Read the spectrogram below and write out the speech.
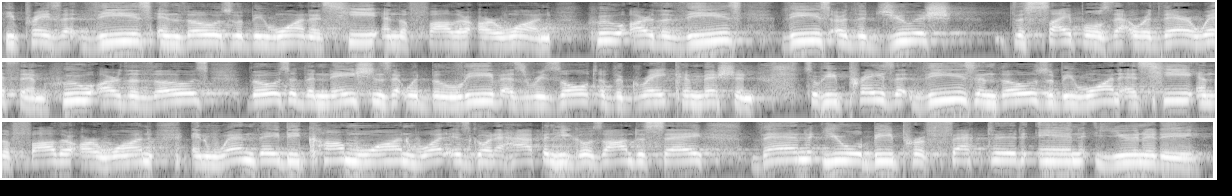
he prays that these and those would be one as he and the Father are one. Who are the these? These are the Jewish disciples that were there with him. Who are the those? Those are the nations that would believe as a result of the Great Commission. So he prays that these and those would be one as he and the Father are one. And when they become one, what is going to happen? He goes on to say, then you will be perfected in unity.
